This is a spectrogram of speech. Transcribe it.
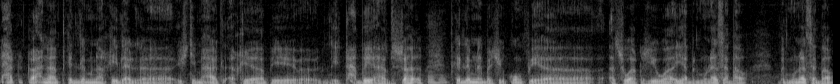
بالحقيقة إحنا تكلمنا خلال الاجتماعات الأخيرة لتحضير هذا الشهر. تكلمنا باش يكون فيه أسواق جوائية بالمناسبة بالمناسبة.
